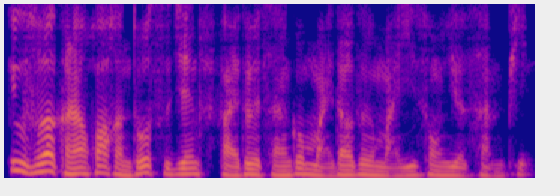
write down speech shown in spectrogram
例如说，他可能要花很多时间去排队才能够买到这个买一送一的产品，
